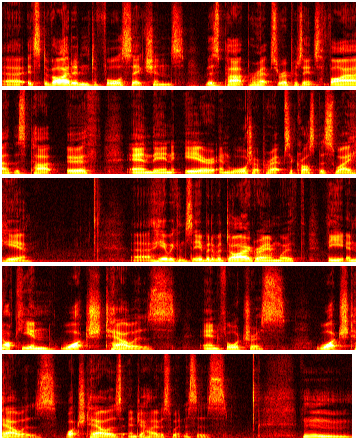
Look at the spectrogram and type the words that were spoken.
Uh, it's divided into four sections. This part perhaps represents fire, this part earth, and then air and water perhaps across this way here. Uh, here we can see a bit of a diagram with the Enochian watchtowers and fortress, watchtowers, watchtowers and Jehovah's Witnesses. Hmm,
